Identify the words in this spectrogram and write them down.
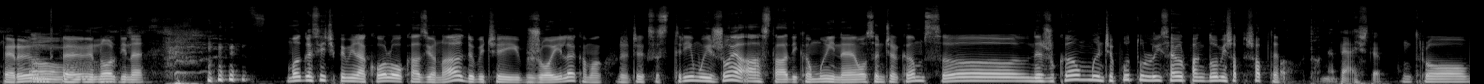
Pe rând, Oh. oh. pe, în ordine. Mă găsiți și pe mine acolo ocazional, de obicei joile, cam acum încerc să stream joia asta, adică mâine, o să încercăm să ne jucăm începutul lui Cyberpunk 2077. Oh, doamne, abia aștept. Într-o,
